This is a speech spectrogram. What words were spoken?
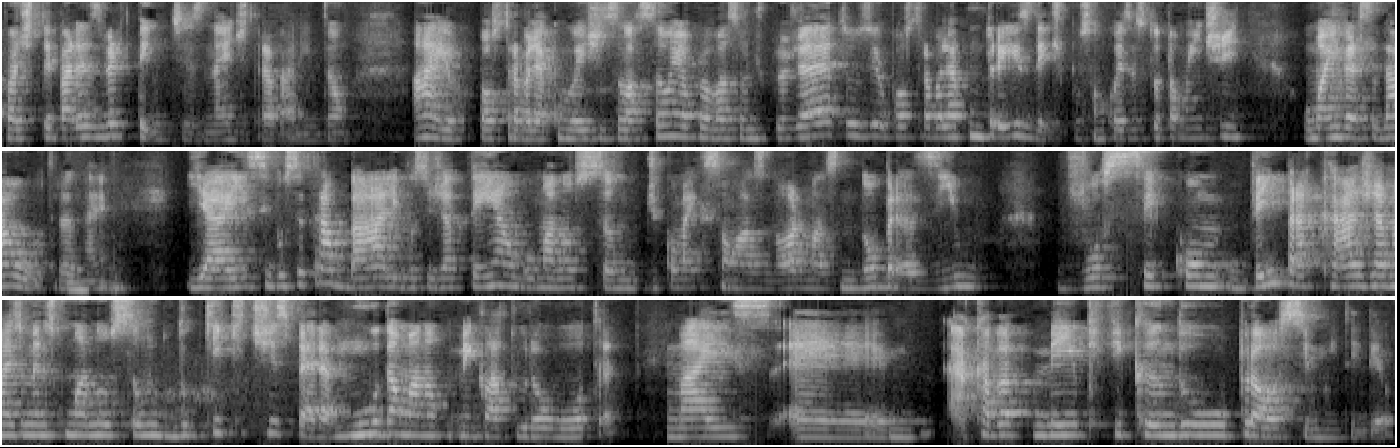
pode ter várias vertentes né, de trabalho. Então, ah, eu posso trabalhar com legislação e aprovação de projetos e eu posso trabalhar com 3D. Tipo, são coisas totalmente uma inversa da outra, né? E aí, se você trabalha e você já tem alguma noção de como é que são as normas no Brasil, você com, vem para cá já mais ou menos com uma noção do que, que te espera. Muda uma nomenclatura ou outra, mas é, acaba meio que ficando próximo, entendeu?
